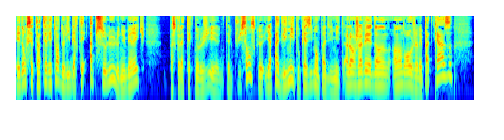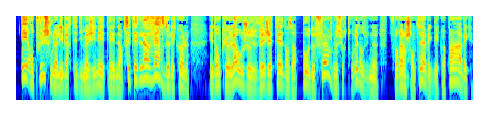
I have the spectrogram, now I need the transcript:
Et donc c'est un territoire de liberté absolue, le numérique, parce que la technologie est une telle puissance qu'il n'y a pas de limite ou quasiment pas de limite. Alors j'avais un endroit où j'avais pas de case, et en plus où la liberté d'imaginer était énorme. C'était l'inverse de l'école. Et donc euh, là où je végétais dans un pot de fleurs, je me suis retrouvé dans une forêt enchantée avec des copains, avec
